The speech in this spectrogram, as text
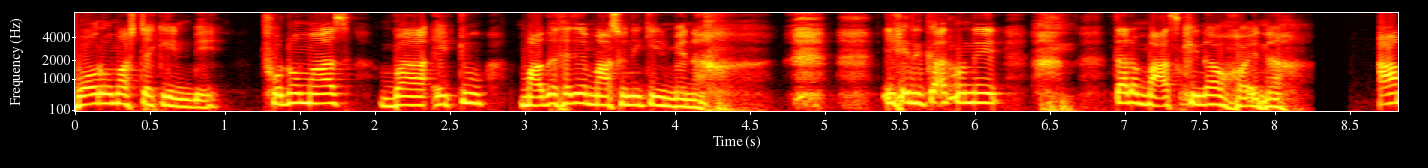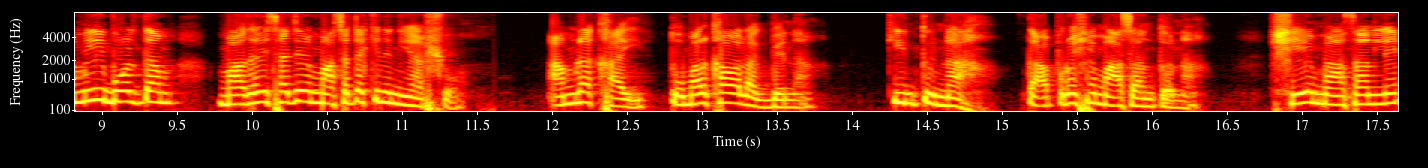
বড় মাছটা কিনবে। ছোট মাছ বা একটু মাঝে সাঝে মাছ উনি কিনবে না। এর কারণে তার মাছ কেনাও হয় না। আমি বলতাম, মাঝারি সাইজের মাছটা কিনে নিয়ে আসো। আমরা খাই, তোমার খাওয়া লাগবে না। কিন্তু না, তারপরে সে মাছ আনতো না। সে মাছ আনলে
